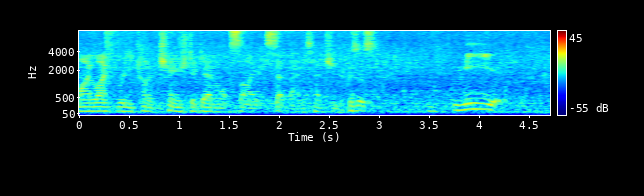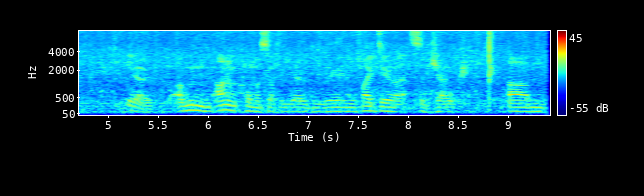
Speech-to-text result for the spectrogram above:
my life really kind of changed again once I set that intention because it's me you know, I wouldn't, I don't call myself a yogi really. If I do, that's a joke. Um,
